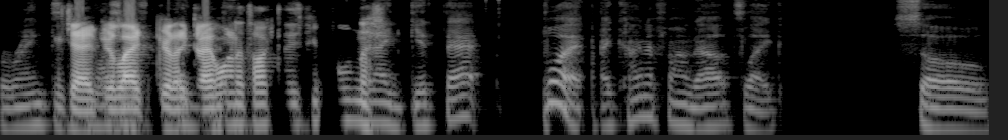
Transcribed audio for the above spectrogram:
ranked. yeah, you're like you're like, do I want to talk to these people? and I get that, but I kind of found out it's like so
